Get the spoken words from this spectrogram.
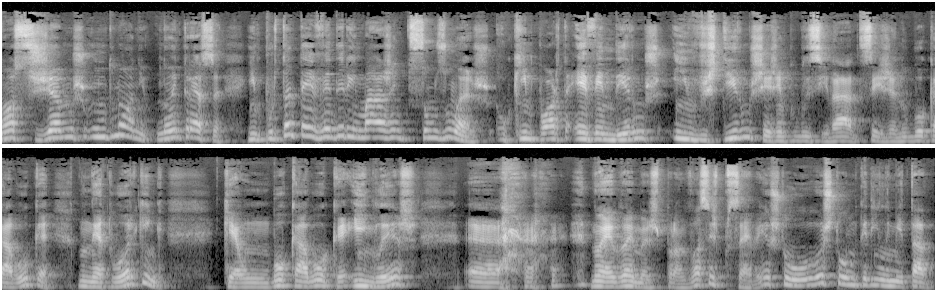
nós sejamos um demónio. Não interessa. Importante é vender a imagem de que somos um anjo. O que importa é vendermos, investirmos, seja em publicidade, seja no boca a boca, no networking, que é um boca a boca em inglês. Uh, não é bem, mas pronto, vocês percebem. Eu estou, eu estou um bocadinho limitado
